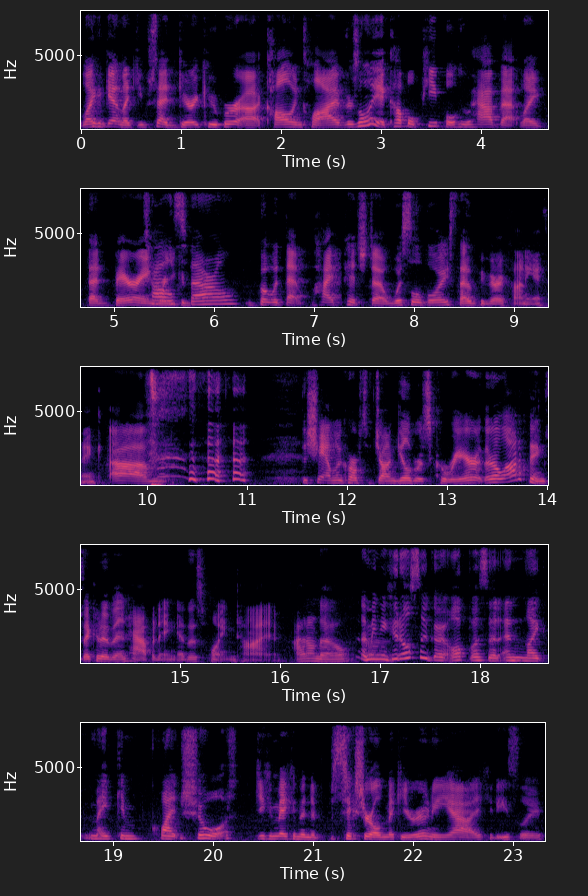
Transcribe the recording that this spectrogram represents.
Like again, like you said, Gary Cooper, uh, Colin Clive. There's only a couple people who have that like that bearing. Charles could, Farrell. but with that high pitched uh, whistle voice, that would be very funny. I think. Um, the shambling corpse of John Gilbert's career. There are a lot of things that could have been happening at this point in time. I don't know. I mean, you could also go opposite and like make him quite short. You can make him into six year old Mickey Rooney. Yeah, you could easily.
